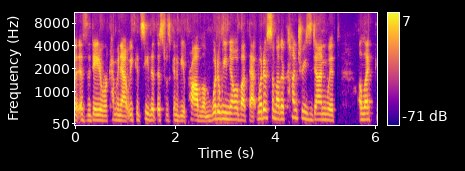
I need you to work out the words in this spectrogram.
as the data were coming out, we could see that this was going to be a problem. What do we know about that? What have some other countries done with elect,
